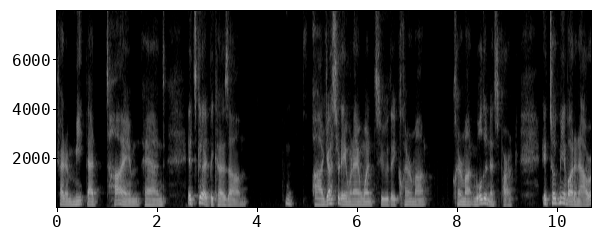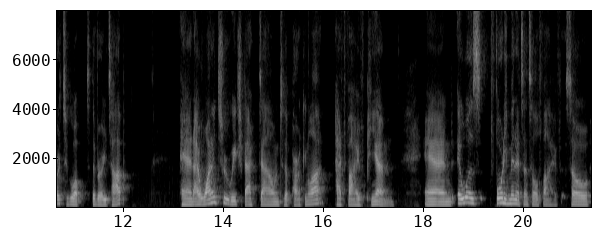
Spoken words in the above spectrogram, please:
try to meet that time. And it's good because um, uh, yesterday when I went to the Claremont Claremont Wilderness Park, it took me about an hour to go up to the very top, and I wanted to reach back down to the parking lot at 5 p.m. And it was 40 minutes until 5. So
